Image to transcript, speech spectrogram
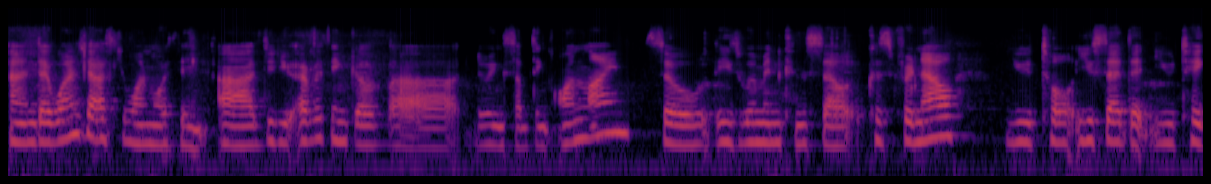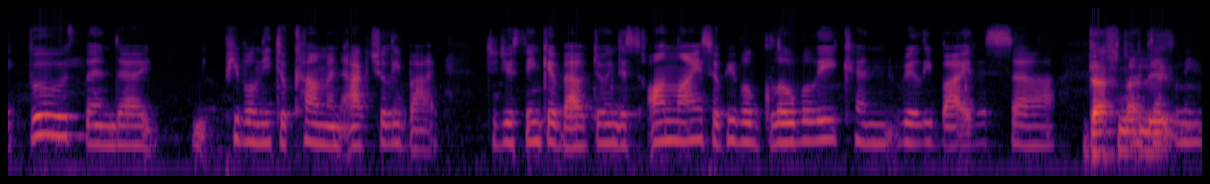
and I wanted to ask you one more thing. Uh, did you ever think of uh, doing something online so these women can sell? Because for now, you told you said that you take booth and uh, people need to come and actually buy. Did you think about doing this online so people globally can really buy this? Uh, definitely. definitely.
